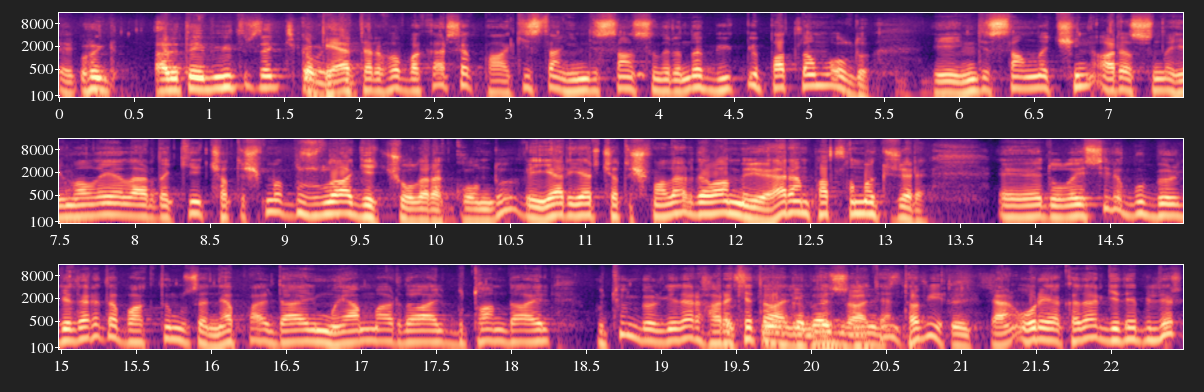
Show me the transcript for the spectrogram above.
e, e, burayı, haritayı büyütürsek çıkamayız. Diğer tarafa bakarsak Pakistan-Hindistan sınırında büyük bir patlama oldu. E, Hindistan'la Çin arasında Himalayalardaki çatışma buzluğa geçici olarak kondu ve yer yer çatışmalar devam ediyor. Her an patlamak üzere. E, dolayısıyla bu bölgelere de baktığımızda Nepal dahil, Myanmar dahil, Bhutan dahil bütün bölgeler hareket Asya'ya halinde zaten. gidebiliriz. Tabii Peki. yani oraya kadar gidebilir.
